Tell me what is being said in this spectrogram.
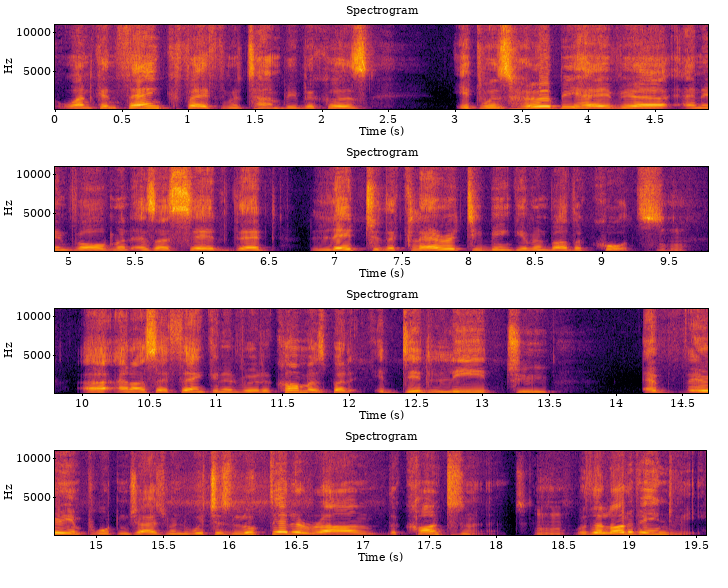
one can thank Faith Muthambi because it was her behavior and involvement, as I said, that led to the clarity being given by the courts. Mm-hmm. Uh, and I say thank in inverted commas, but it did lead to a very important judgment, which is looked at around the continent mm-hmm. with a lot of envy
